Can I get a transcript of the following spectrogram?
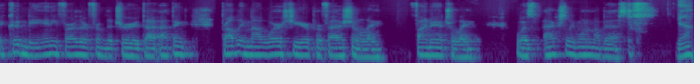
It couldn't be any further from the truth. I, I think probably my worst year professionally, financially, was actually one of my best. Yeah,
